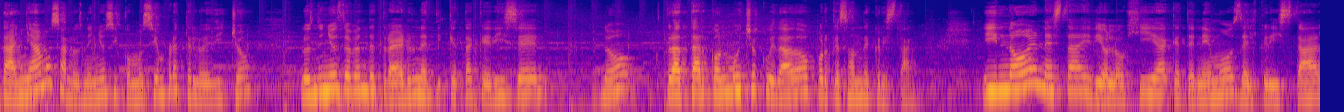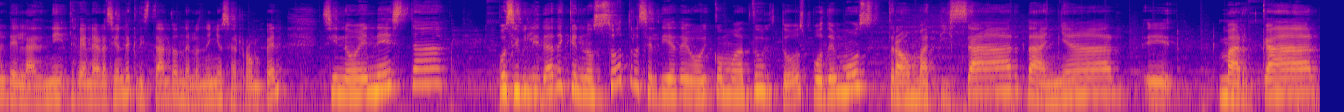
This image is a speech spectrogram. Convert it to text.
dañamos a los niños y como siempre te lo he dicho, los niños deben de traer una etiqueta que dicen, ¿no? Tratar con mucho cuidado porque son de cristal. Y no en esta ideología que tenemos del cristal, de la generación de cristal donde los niños se rompen, sino en esta posibilidad de que nosotros el día de hoy como adultos podemos traumatizar, dañar, eh, marcar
